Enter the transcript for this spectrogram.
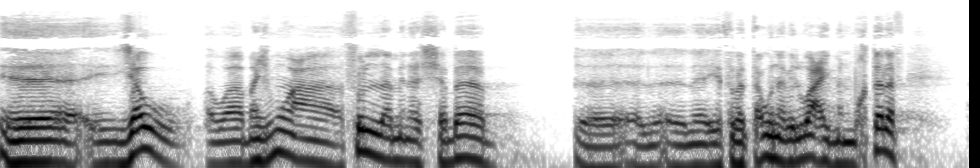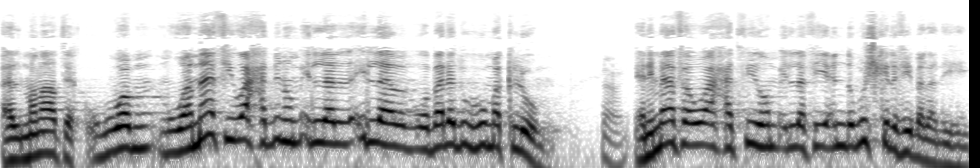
آه، جو ومجموعة ثلة من الشباب آه، يتمتعون بالوعي من مختلف المناطق. وم- وما في واحد منهم إلا إلا وبلده مكلوم. نعم. يعني ما في واحد فيهم إلا في عنده مشكلة في بلده.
